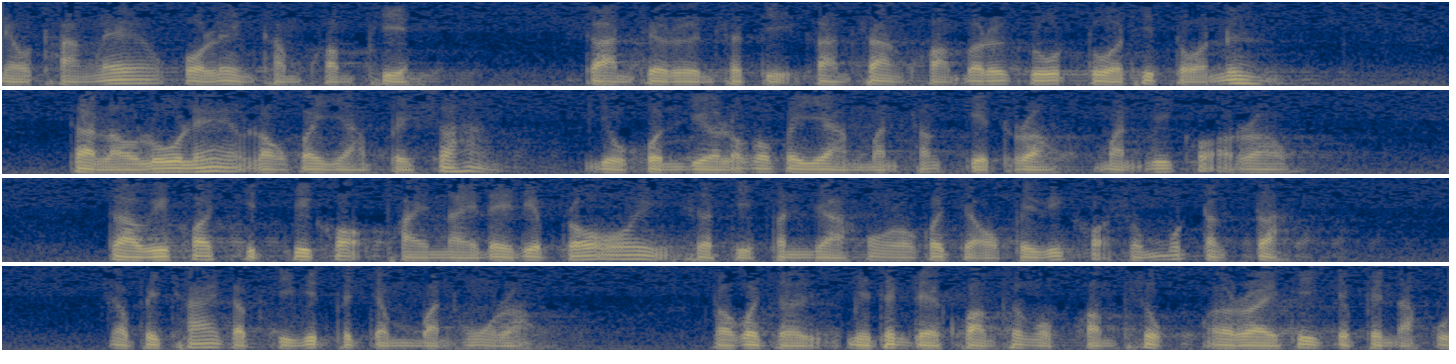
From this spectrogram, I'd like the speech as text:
แนวทางแล้วก็เร่งทำความเพียร การเจริญสติการสร้างความบริกรู้ตัวที่ต่อเนื่อง ถ้าเรารู้แล้วเราพยายามไปสร้าง อยู่คนเดียวเราก็พยายามมันสังเกตเรา มันวิเคราะห์เราถ้าวิเคราะห์จิตวิเคราะห์ภายในได้เรียบร้อย สติปัญญาของเราก็จะออกไปวิเคราะห์สมมุติต่างๆเราไปใช้กับชีวิตประจำวันของเรา เราก็จะมีตั้งแต่ความสงบความสุขอะไรที่จะเป็นอกุ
